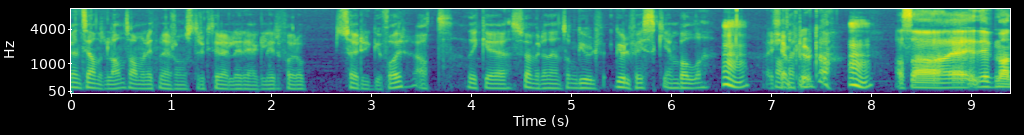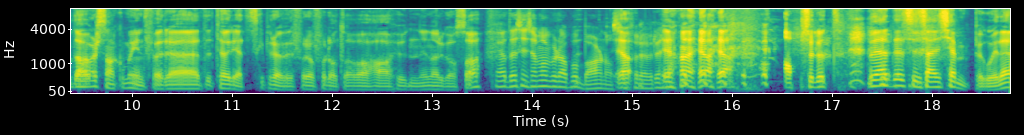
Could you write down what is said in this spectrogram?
Mens i andre land så har man litt mer sånn strukturelle regler for å sørge for at det ikke svømmer en ensom gul, gullfisk i en bolle. Mm. Det er Kjempelurt, da. Mm. Altså, det, det har vært snakk om å innføre teoretiske prøver for å få lov til å ha hund i Norge også. Ja, det syns jeg man burde ha på barn også, Ja, for øvrig. Ja, ja, ja. Absolutt. Men det, det syns jeg er en kjempegod idé.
